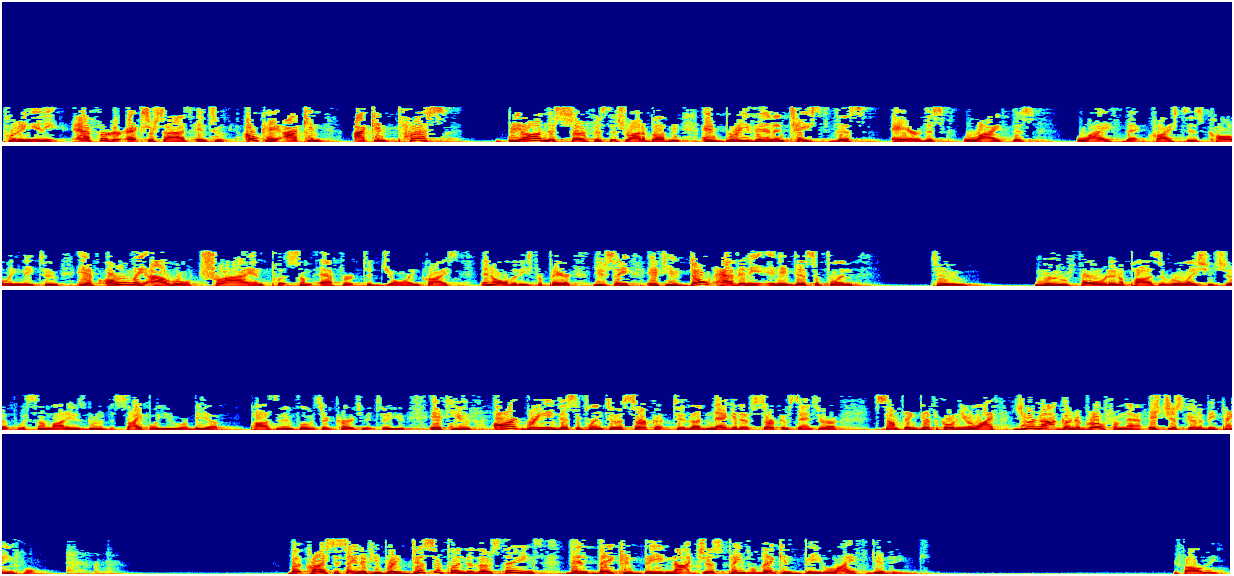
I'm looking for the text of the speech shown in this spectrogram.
putting any effort or exercise into, okay, I can, I can press beyond this surface that's right above me and breathe in and taste this air, this life, this life that Christ is calling me to. If only I will try and put some effort to join Christ and all that He's prepared. You see, if you don't have any, any discipline to move forward in a positive relationship with somebody who's going to disciple you or be a positive influence or encouragement to you, if you aren't bringing discipline to a circu- to the negative circumstance or something difficult in your life, you're not going to grow from that. It's just going to be painful. But Christ is saying if you bring discipline to those things, then they can be not just painful, they can be life giving. You follow me?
